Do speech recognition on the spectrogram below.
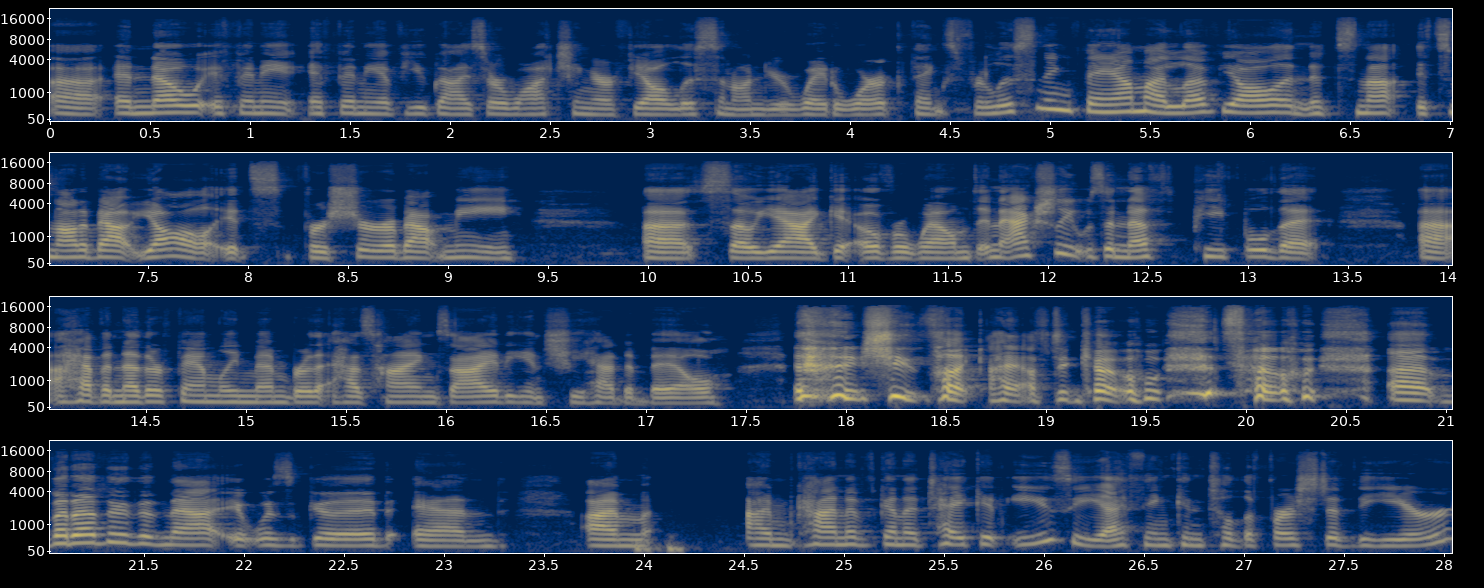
uh, and know if any if any of you guys are watching or if y'all listen on your way to work, thanks for listening, fam. I love y'all, and it's not it's not about y'all. It's for sure about me. Uh, so yeah, I get overwhelmed. And actually, it was enough people that uh, I have another family member that has high anxiety, and she had to bail. She's like, I have to go. So, uh, but other than that, it was good, and I'm I'm kind of going to take it easy. I think until the first of the year.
